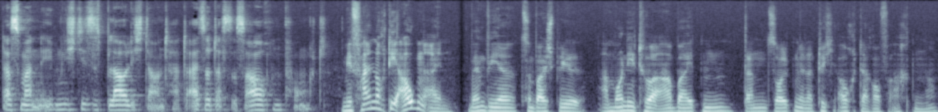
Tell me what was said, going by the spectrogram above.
dass man eben nicht dieses Blaulicht da und hat. Also das ist auch ein Punkt. Mir fallen noch die Augen ein. Wenn wir zum Beispiel am Monitor arbeiten, dann sollten wir natürlich auch darauf achten. Ne?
